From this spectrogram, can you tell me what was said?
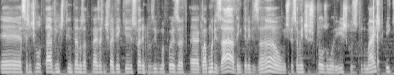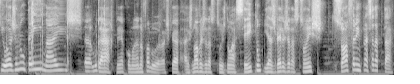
É, se a gente voltar 20, 30 anos atrás, a gente vai ver que isso era inclusive uma coisa é, glamourizada em televisão, especialmente shows humorísticos e tudo mais, e que hoje não tem mais é, lugar, né? Como a Ana falou. Acho que a, as novas gerações não aceitam e as velhas gerações sofrem para se adaptar.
